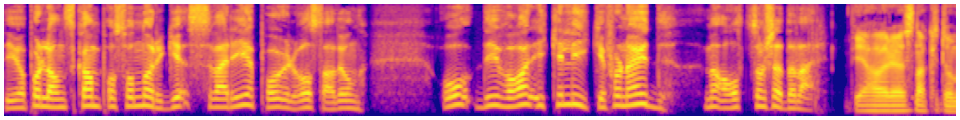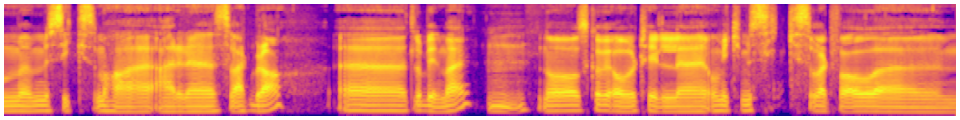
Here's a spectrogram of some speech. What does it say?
de var på landskamp og så Norge-Sverige på Ullevål stadion. Og de var ikke like fornøyd med alt som skjedde der. Vi har eh, snakket om eh, musikk som er eh, svært bra, eh, til å begynne med. her. Nå skal vi over til, eh, om ikke musikk, så i hvert fall uh,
